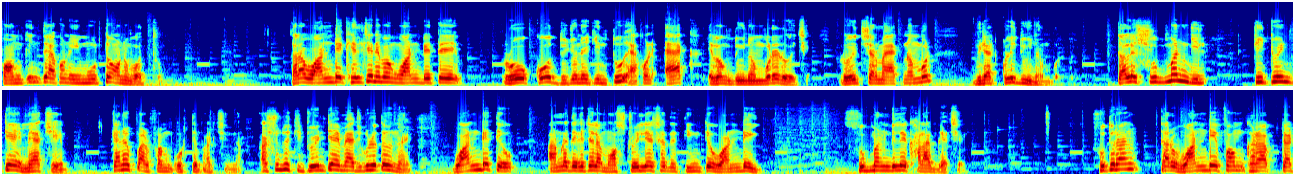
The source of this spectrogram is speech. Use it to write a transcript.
ফর্ম কিন্তু এখন এই মুহূর্তে অনবদ্য। তারা ওয়ান ডে খেলছেন এবং ওয়ান ডেতে রো কোচ দুজনেই কিন্তু এখন এক এবং দুই নম্বরে রয়েছে। রোহিত শর্মা এক নম্বর, বিরাট কোহলি দুই নম্বর। তাহলে Shubman Gill T twenty I ম্যাচে কেন পারফর্ম করতে পারছেন না? আর শুধু টি টোয়েন্টি আই ম্যাচগুলোতেও নয় ওয়ান ডেতেও আমরা দেখেছিলাম অস্ট্রেলিয়ার সাথে তিনটে ওয়ান ডেই শুভমান গিলের খারাপ গেছে। সুতরাং তার ওয়ান ডে ফর্ম খারাপ, তার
